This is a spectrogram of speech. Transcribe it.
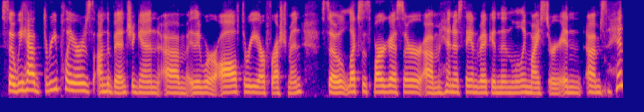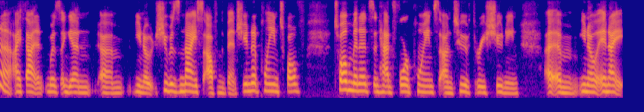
So we had three players on the bench again. Um, they were all three are freshmen. So Lexus Bargesser, um, Henna Sandvik, and then Lilly Meister. And um, Henna, I thought was again, um, you know, she was nice off of the bench. She ended up playing 12, 12 minutes and had four points on two of three shooting. Um, you know, and I,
